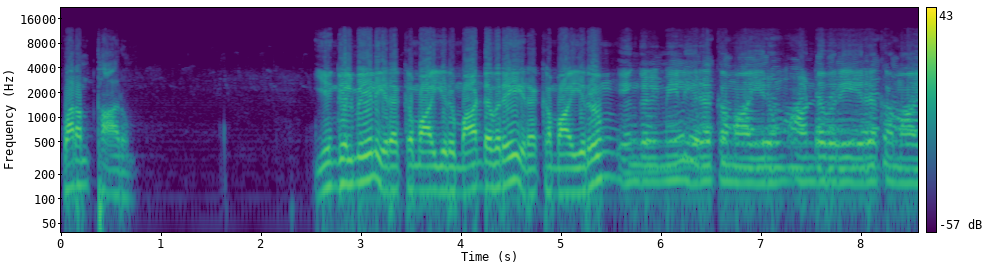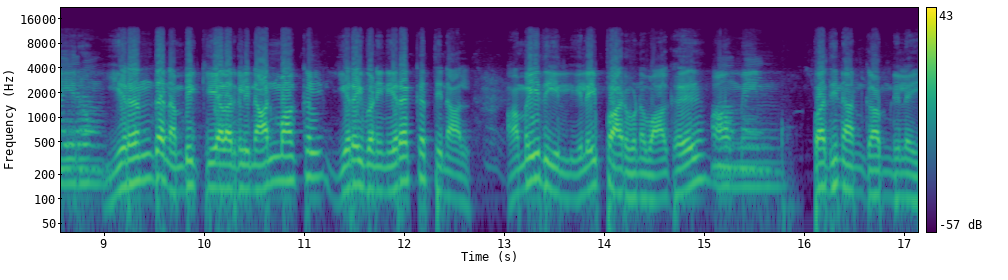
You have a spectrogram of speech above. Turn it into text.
வரம் தாரும். எங்கள் மேல் இரக்கமாயிரும் ஆண்டவரே இரக்கமாயிரும். எங்கள் மேல் இரக்கமாயிரும் ஆண்டவரே இரக்கமாயிரும். இறந்த நம்பிக்கையாளர்களின் ஆன்மாக்கள் இறைவனின் இரக்கத்தினால் அமைதியில் இலைப்பார்வனவாக ஆமென். பதினான்காம் நிலை.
